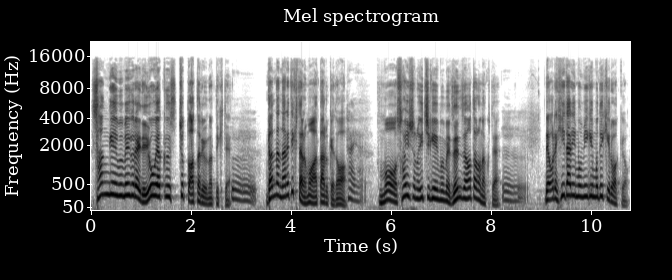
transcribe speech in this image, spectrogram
3ゲーム目ぐらいでようやくちょっと当たるようになってきてう。んうんだんだん慣れてきたらもう当たるけど、はいはいもう最初の1ゲーム目全然当たらなくて。うんうんで、俺左も右もできるわけよ。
